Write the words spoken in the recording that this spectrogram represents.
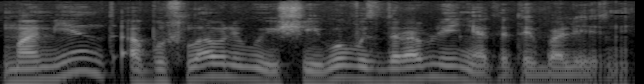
момент, обуславливающий его выздоровление от этой болезни.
